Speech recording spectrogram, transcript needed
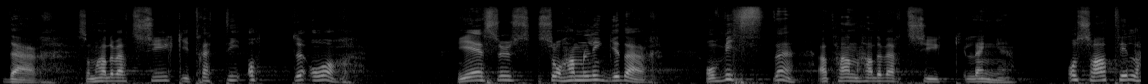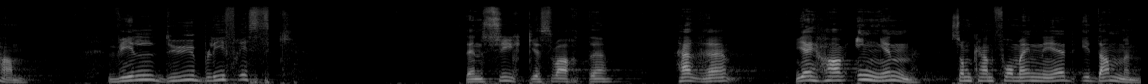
der som hadde vært syk i 38 år. Jesus så ham ligge der og visste at han hadde vært syk lenge og sa til ham, 'Vil du bli frisk?' Den syke svarte, 'Herre, jeg har ingen som kan få meg ned i dammen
